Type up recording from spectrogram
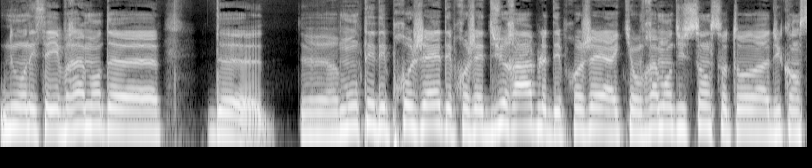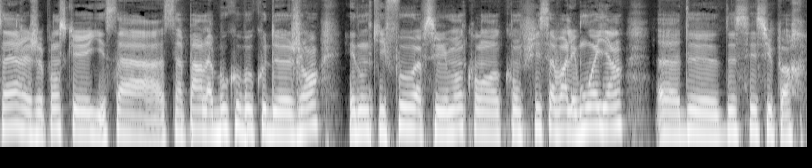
nous on essayait vraiment de de de monter des projets, des projets durables, des projets euh, qui ont vraiment du sens autour euh, du cancer. Et je pense que ça ça parle à beaucoup beaucoup de gens. Et donc il faut absolument qu'on puisse avoir les moyens euh, de de ces supports.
